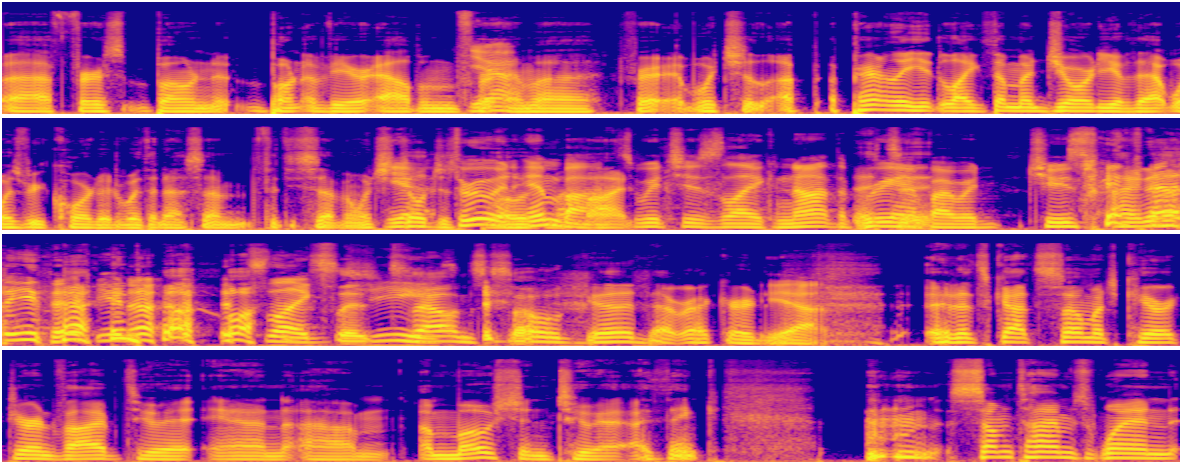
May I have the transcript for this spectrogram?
uh, first Bon Bon Iver album for Yeah. Emma for which uh, apparently like the majority of that was recorded with an SM57 which Yeah, still just through an Mbox, which is like not the preamp a- I would choose with know. that either. You know, know. it's like, it geez. sounds so good that record yeah, and it's got so much character and vibe to it and um, emotion to it. I think sometimes when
